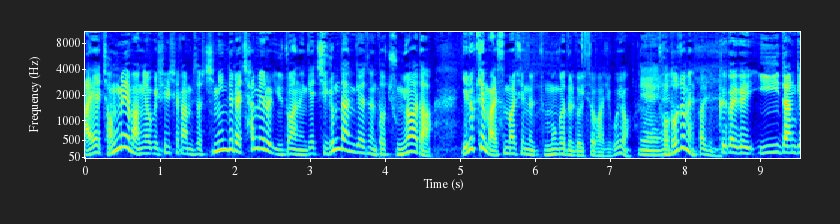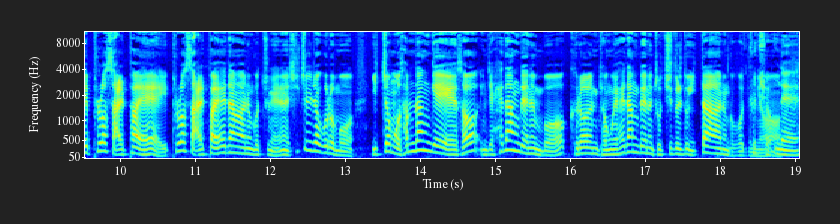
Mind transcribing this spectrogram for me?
아예 정밀 방역을 실시하면서 시민들의 참여를 유도하는 게 지금 단계에서는 더 중요하다. 이렇게 말씀하시는 전문가들도 있어가지고요. 예. 저도 좀 헷갈립니다. 그러니까 이게 2단계 플러스 알파에 이 플러스 알파에 해당하는 것 중에는 실질적으로 뭐 2.5, 3단계에서 이제 해당되는 뭐 그런 경우에 해당되는 조치들도 있다는 거거든요. 그렇죠. 네.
